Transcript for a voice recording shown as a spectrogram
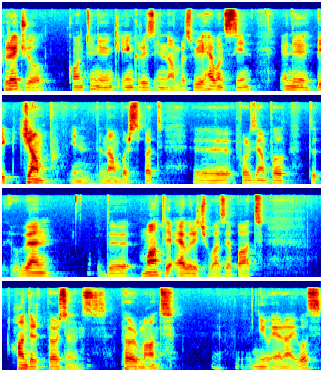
gradual, continuing increase in numbers. We haven't seen any big jump in the numbers, but uh, for example, the, when the monthly average was about 100 persons per month, new arrivals,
